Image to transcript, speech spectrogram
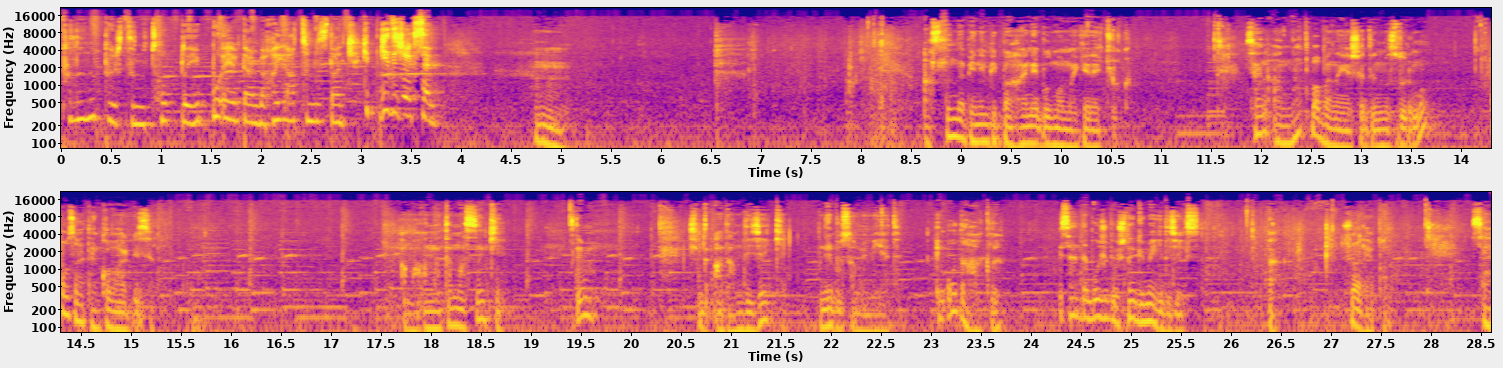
Pılını pırtını toplayıp bu evden ve hayatımızdan çekip gideceksin. Aslında benim bir bahane bulmama gerek yok. Sen anlat babana yaşadığımız durumu. O zaten kovar bizi. Ama anlatamazsın ki. Değil mi? Şimdi adam diyecek ki ne bu samimiyet? E o da haklı. E sen de boşu boşuna güme gideceksin. Bak şöyle yapalım. Sen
